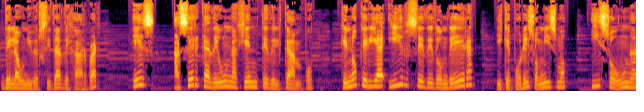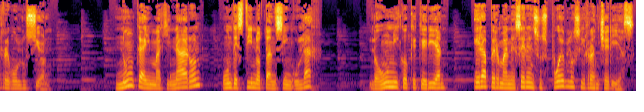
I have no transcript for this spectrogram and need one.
de la Universidad de Harvard es acerca de un agente del campo que no quería irse de donde era y que por eso mismo hizo una revolución. Nunca imaginaron un destino tan singular. Lo único que querían era permanecer en sus pueblos y rancherías,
